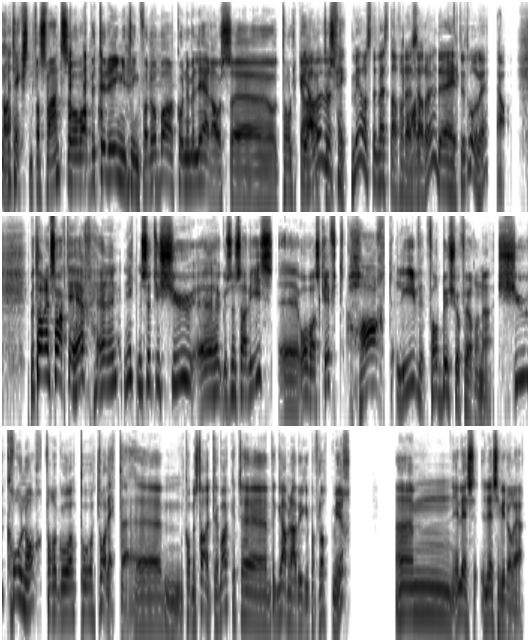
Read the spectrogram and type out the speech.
når teksten forsvant, så var- betydde det ingenting, for da bare kunne vi lære oss å tolke Ja, men vi fikk med oss det meste for det, ser du. Det er helt utrolig. Ja. Vi tar en sak til her. En 1977, eh, Haugesunds Avis. Overskrift 'Hardt liv for bussjåførene'. Sju kroner for å gå på toalettet. Kommer stadig tilbake til gamle bygget på Flåttmyr. Um, jeg leser, leser videre her.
